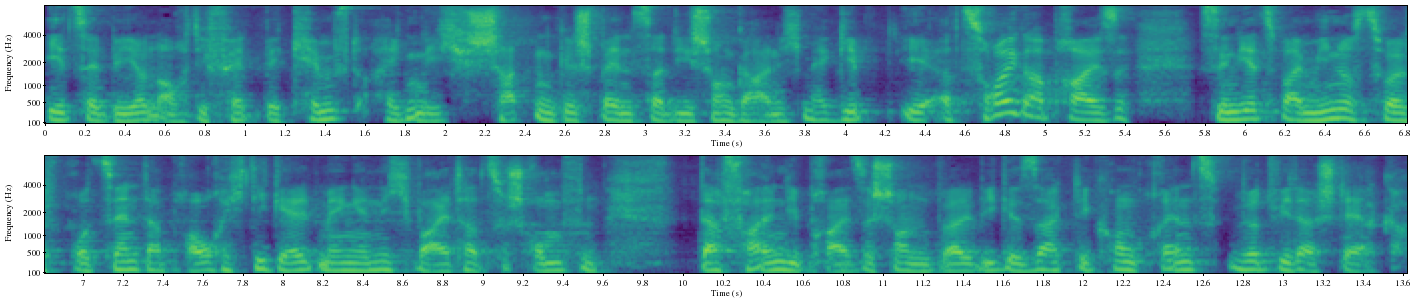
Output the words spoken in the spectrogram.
EZB und auch die FED bekämpft eigentlich Schattengespenster, die es schon gar nicht mehr gibt. Die Erzeugerpreise sind jetzt bei minus 12 Prozent. Da brauche ich die Geldmenge nicht weiter zu schrumpfen. Da fallen die Preise schon, weil, wie gesagt, die Konkurrenz wird wieder stärker.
